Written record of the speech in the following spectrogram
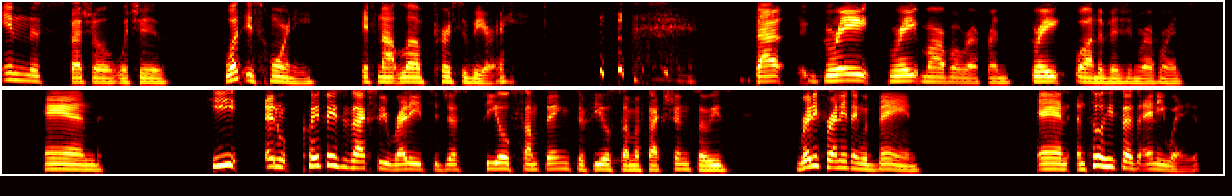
in this special, which is, What is horny if not love persevering? that great, great Marvel reference, great WandaVision reference. And he and Clayface is actually ready to just feel something, to feel some affection. So he's ready for anything with Bane. And until he says anyways,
